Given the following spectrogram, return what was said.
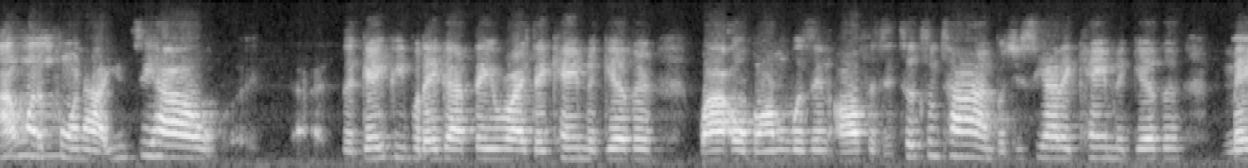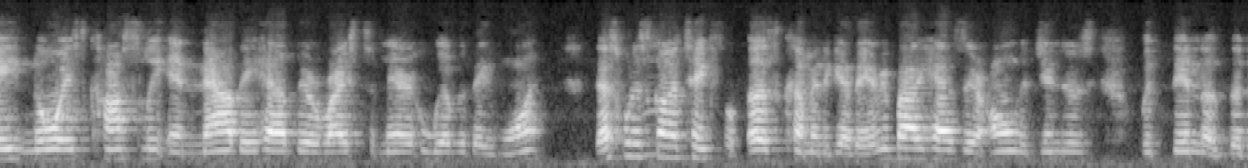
I want to point out, you see how the gay people they got their rights, they came together while Obama was in office. It took some time, but you see how they came together, made noise constantly, and now they have their rights to marry whoever they want. That's what it's going to take for us coming together. Everybody has their own agendas within the, the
